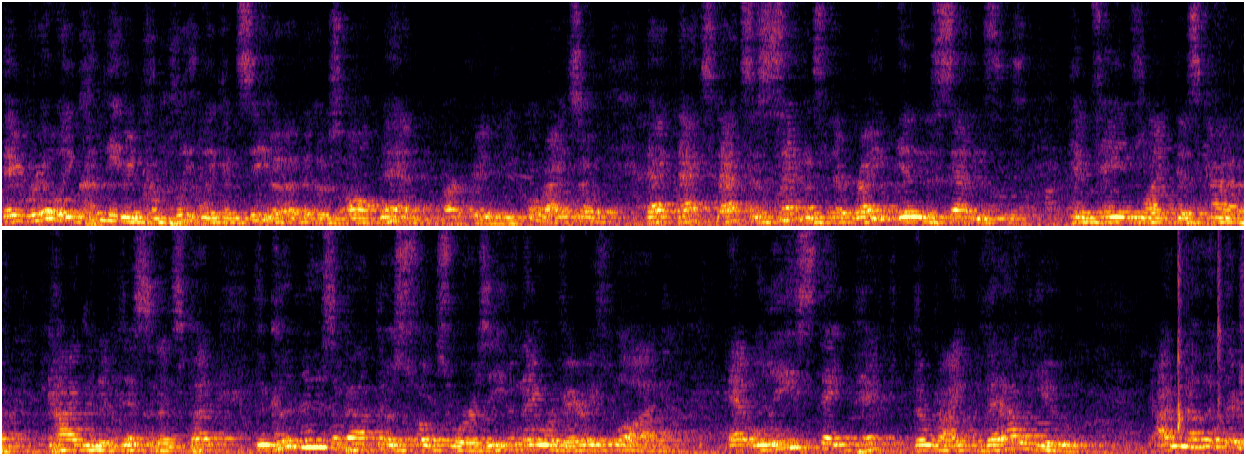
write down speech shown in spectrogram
They really couldn't even completely conceive of it because all men are created equal, right? So that, that's, that's a sentence that right in the sentence contains like this kind of cognitive dissonance. But the good news about those folks was, even they were very flawed, at least they picked the right value. I know that there's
